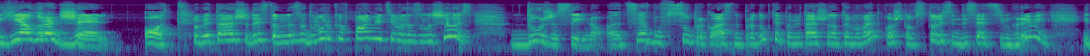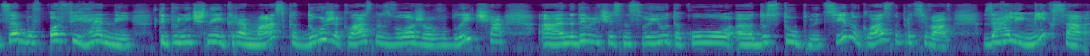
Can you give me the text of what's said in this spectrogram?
Гіалураджель. От, пам'ятаю, що десь там на задворках пам'яті вона залишилась дуже сильно. Е, Це був супер класний продукт. Я пам'ятаю, що на той момент коштував 187 гривень, і це був офігенний, типу нічний крем-маска, дуже класно зволожував обличчя, не дивлячись на свою таку е, доступну ціну, класно працював. Взагалі, мікса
